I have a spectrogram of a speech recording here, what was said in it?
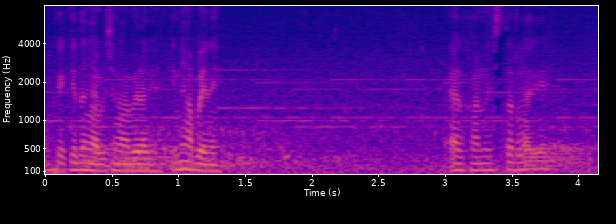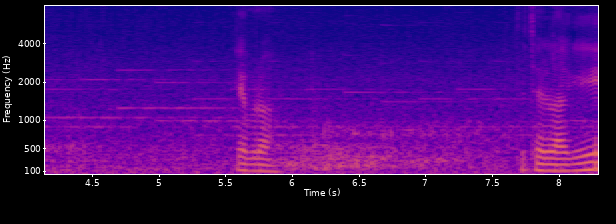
Oke, kita nggak bisa ngambil lagi. Ini apa ini? Air canister lagi. Oke, bro. Kita cari lagi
